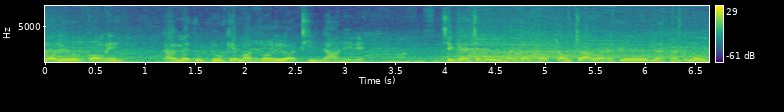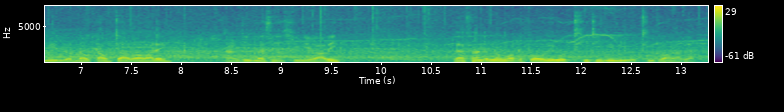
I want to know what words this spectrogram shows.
တော်လေးကိုကောင်းတယ်ဒါပေမဲ့သူ low kick မှာတော်တော်လေးတော့အထိနာနေတယ်ချိတ်ကချက် Oh my god knock down ကျသွားတယ်ဗျို့ left hand တစ်လုံးမိပြီးတော့ knock down ကျသွားပါတယ်ဒါဒီ message ရှိနေပါပြီ left hand တစ်လုံးကတော်တော်လေးကိုထိထိမိမိကိုထိသွားတာဗျ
